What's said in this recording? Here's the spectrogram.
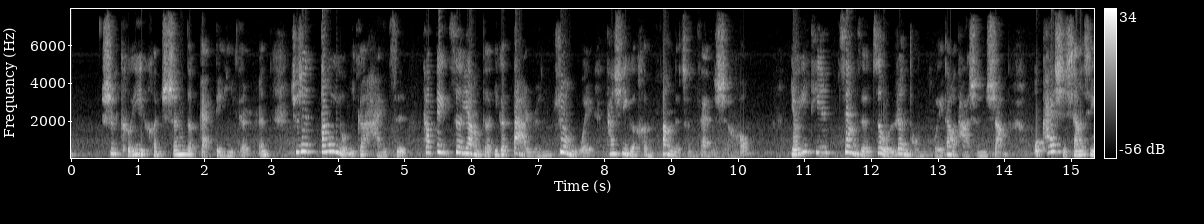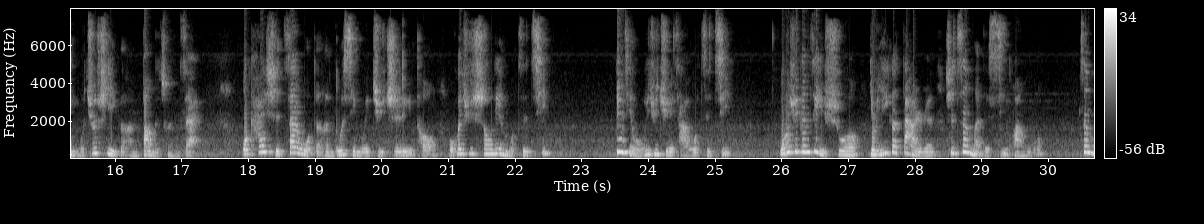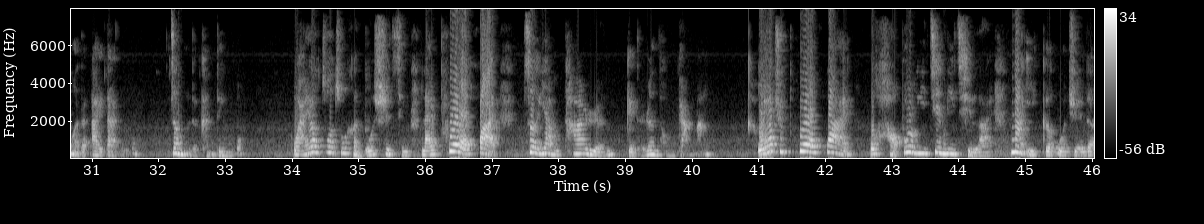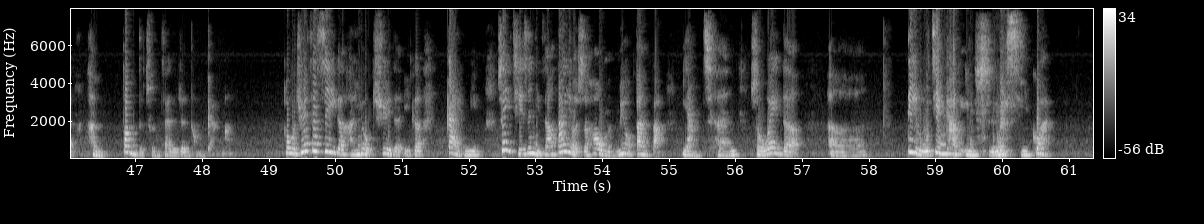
是可以很深的改变一个人，就是当有一个孩子，他被这样的一个大人认为他是一个很棒的存在的时候，有一天这样子的自我认同回到他身上，我开始相信我就是一个很棒的存在，我开始在我的很多行为举止里头，我会去收敛我自己，并且我会去觉察我自己，我会去跟自己说，有一个大人是这么的喜欢我。这么的爱戴我，这么的肯定我，我还要做出很多事情来破坏这样他人给的认同感吗？我要去破坏我好不容易建立起来那一个我觉得很棒的存在的认同感吗？我觉得这是一个很有趣的一个概念。所以其实你知道，当有时候我们没有办法养成所谓的呃。例如健康饮食的习惯，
